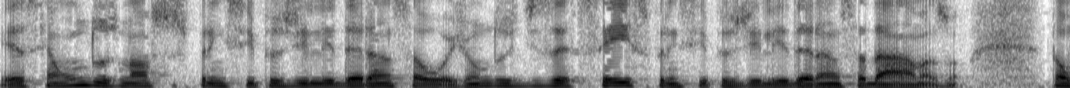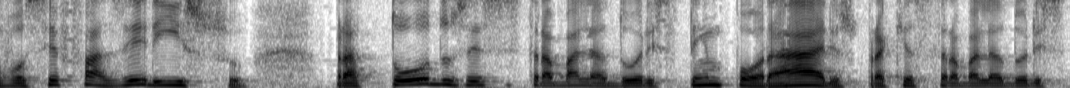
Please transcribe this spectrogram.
Esse é um dos nossos princípios de liderança hoje, um dos 16 princípios de liderança da Amazon. Então, você fazer isso para todos esses trabalhadores temporários, para que esses trabalhadores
